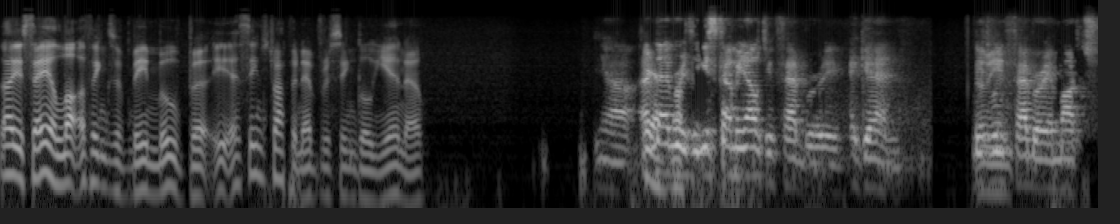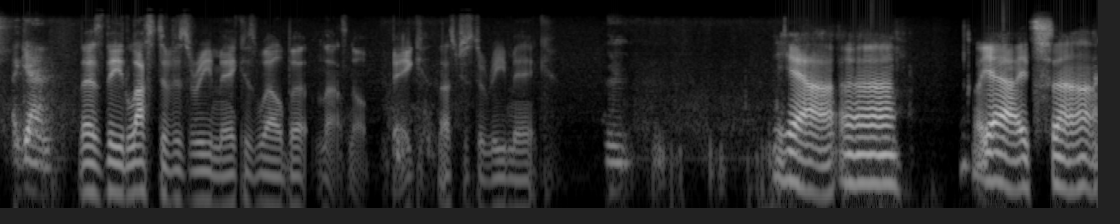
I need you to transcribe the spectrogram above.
Like you say, a lot of things have been moved, but it, it seems to happen every single year now. yeah, and Yeah, everything is coming out in February again. Between mean- February and March again. There's the Last of Us remake as well, but that's not big. That's just a remake. Yeah, uh, yeah, it's. Uh,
